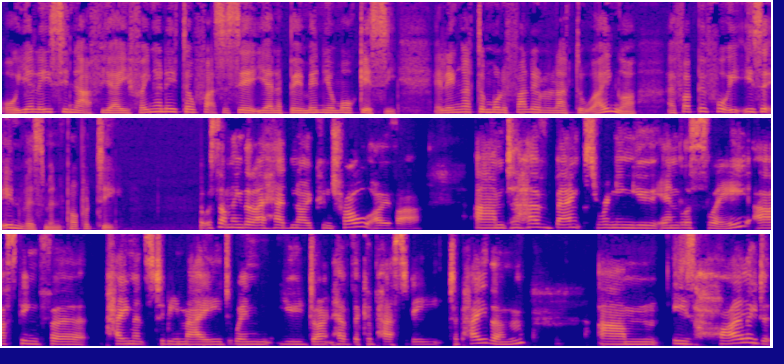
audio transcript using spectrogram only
o ia le isi na awhia i whainga nei tau i ana e le ngata o ainga, e i isa investment property. It was something that I had no control over. Um, to have banks ringing you endlessly asking for payments to be made when you don't have the capacity to pay them um, is highly di-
